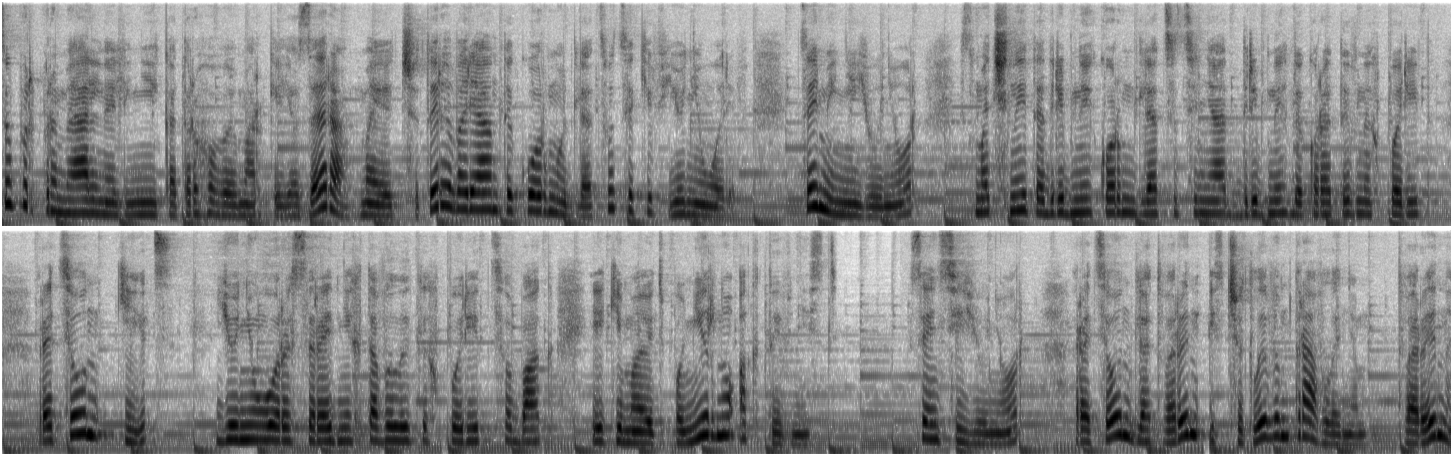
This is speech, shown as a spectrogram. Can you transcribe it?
Суперпреміальна лінійка торгової марки Йозера має 4 варіанти корму для цуциків юніорів. Це міні-юніор, смачний та дрібний корм для цуценят дрібних декоративних порід, раціон Kids, юніори середніх та великих порід собак, які мають помірну активність. Сенсі Юніор раціон для тварин із чутливим травленням, тварини,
